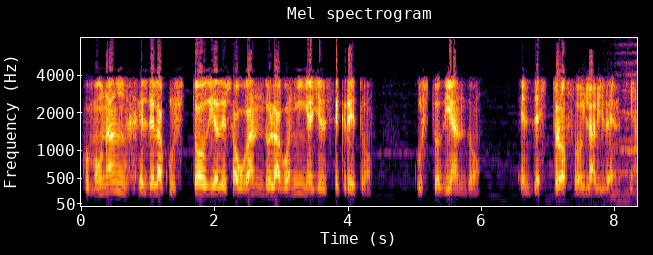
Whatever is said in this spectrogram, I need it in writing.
como un ángel de la custodia desahogando la agonía y el secreto, custodiando el destrozo y la vivencia.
